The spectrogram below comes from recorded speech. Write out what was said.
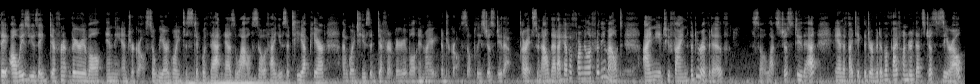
they always use a different variable in the integral, so we are going to stick with that as well. So if I use a t up here, I'm going to use a different variable in my integral, so please just do that. All right, so now that I have a formula for the amount, I need to find the derivative, so let's just do that. And if I take the derivative of 500, that's just 0.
